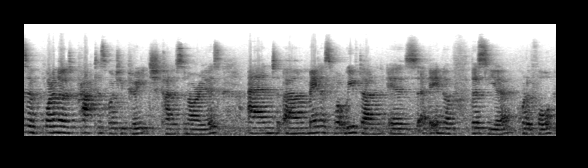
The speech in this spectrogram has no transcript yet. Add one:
It's a, one of those practice what you preach kind of scenarios. And um, Metis, what we've done is at the end of this year, quarter four,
